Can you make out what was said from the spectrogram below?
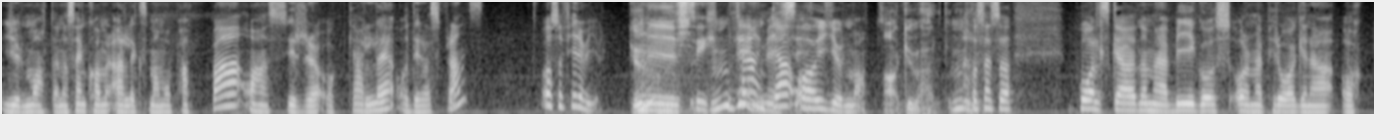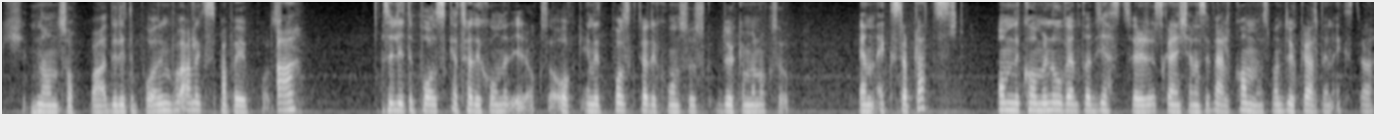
julmaten. Och sen kommer Alex mamma och pappa och hans syrra och Kalle och deras Frans. Och så firar vi jul. Gud mysigt. Mysigt. Mm, Det är Franka mysigt. och julmat. Ja, gud vad härligt. Mm. Och sen så polska, de här bigos och de här pirogerna och någon soppa. Det är lite pol- Alex pappa är ju polsk. Ja. Så lite polska traditioner i det också. Och enligt polsk tradition så dukar man också upp en extra plats. Om det kommer en oväntad gäst så ska den känna sig välkommen. Så man dukar alltid en extra,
